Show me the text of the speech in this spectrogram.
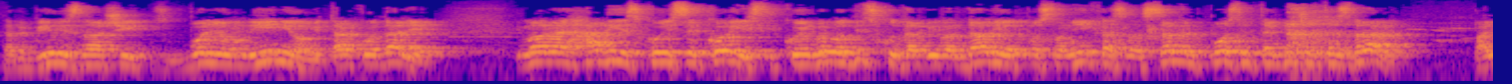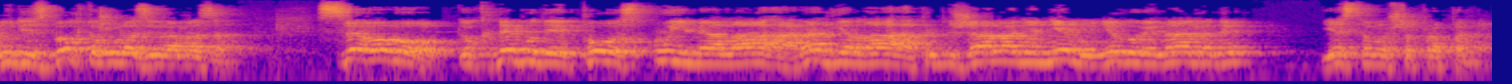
da bi bili znači s boljom linijom i tako dalje. Ima onaj hadis koji se koristi, koji je vrlo diskutabilan, da li od poslanika sa srnem poslite i bit ćete zdravi. Pa ljudi zbog toga ulaze u Ramazan. Sve ovo, dok ne bude post u ime Allaha, radi Allaha, približavanje njemu i njegove nagrade, jeste ono što propada.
